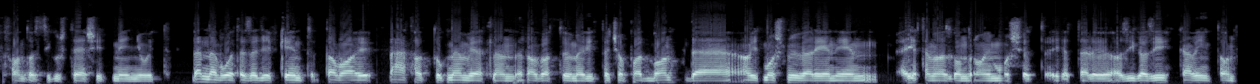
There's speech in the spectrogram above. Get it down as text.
fantasztikus teljesítmény nyújt. Benne volt ez egyébként, tavaly láthattuk, nem véletlen ragadt ő meg itt a csapatban, de amit most művel én, én egyértelműen azt gondolom, hogy most jött, jött elő az igazi Covington,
